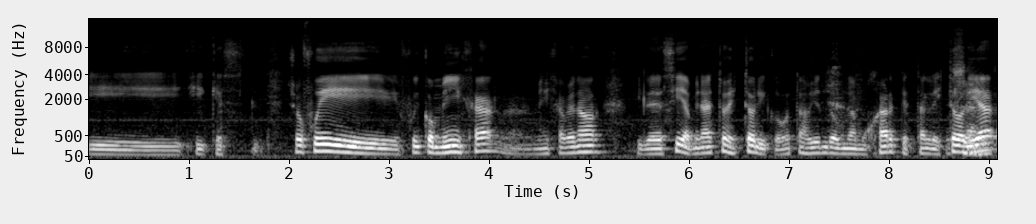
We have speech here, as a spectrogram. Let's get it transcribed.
y, que yo fui, fui con mi hija, mi hija menor, y le decía, mira, esto es histórico, vos estás viendo una mujer que está en la historia,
